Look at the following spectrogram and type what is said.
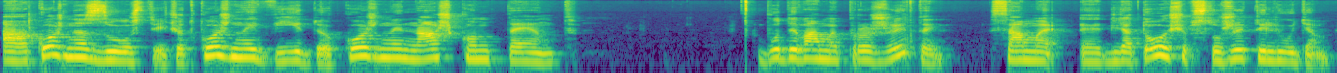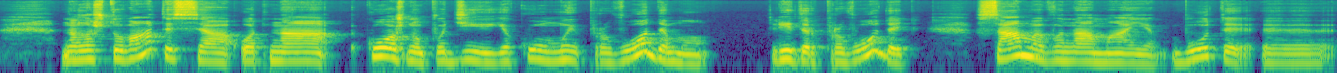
А кожна зустріч, от кожне відео, кожний наш контент буде вами прожитий саме е, для того, щоб служити людям. Налаштуватися от на кожну подію, яку ми проводимо, лідер проводить, саме вона має бути е,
